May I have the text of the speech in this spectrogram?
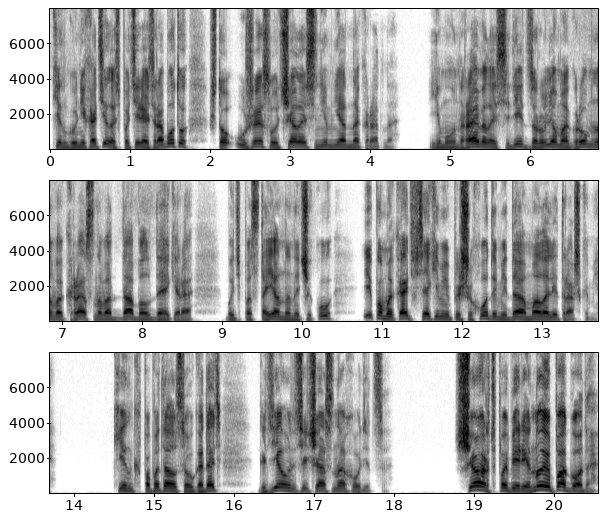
Кингу не хотелось потерять работу, что уже случалось с ним неоднократно. Ему нравилось сидеть за рулем огромного красного даблдекера, быть постоянно начеку и помыкать всякими пешеходами да малолитражками. Кинг попытался угадать, где он сейчас находится. «Чёрт побери, ну и погода!»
